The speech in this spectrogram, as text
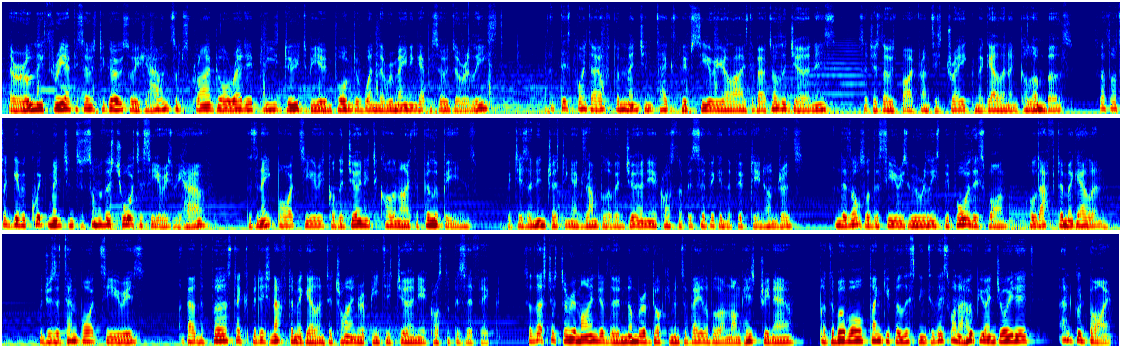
There are only three episodes to go, so if you haven't subscribed already, please do to be informed of when the remaining episodes are released. At this point, I often mention texts we've serialised about other journeys, such as those by Francis Drake, Magellan, and Columbus so I thought I'd give a quick mention to some of the shorter series we have. There's an eight part series called The Journey to Colonize the Philippines, which is an interesting example of a journey across the Pacific in the 1500s. And there's also the series we released before this one called After Magellan, which was a 10 part series about the first expedition after Magellan to try and repeat his journey across the Pacific. So that's just a reminder of the number of documents available on Long History now. But above all, thank you for listening to this one. I hope you enjoyed it, and goodbye.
